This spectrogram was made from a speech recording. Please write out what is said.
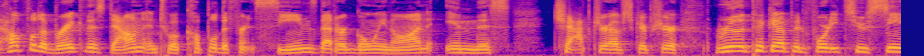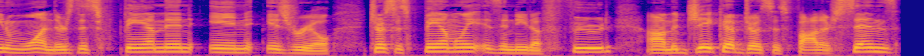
helpful to break this down into a couple different scenes that are going on in this chapter of scripture. Really pick up in 42, scene one. There's this famine in Israel. Joseph's family is in need of food. Um, Jacob, Joseph's father, sends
